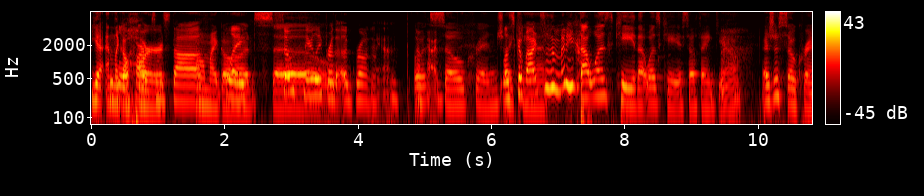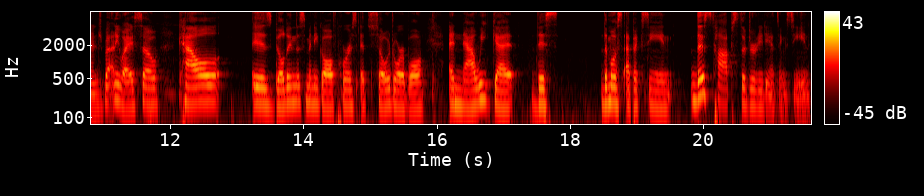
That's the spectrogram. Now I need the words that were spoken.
Yeah, and With like a heart and stuff. Oh my god, Like so, so clearly for the, a grown man. Oh, okay. it's so cringe. Let's I go back to the mini. That was key. That was key. So thank you. It's just so cringe. But anyway, so Cal is building this mini golf course. It's so adorable. And now we get this the most epic scene. This tops the dirty dancing scene.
